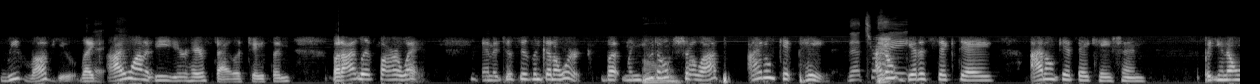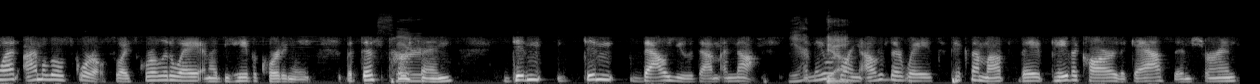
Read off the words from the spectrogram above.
we love you. Like, I want to be your hairstylist, Jason, but I live far away, and it just isn't going to work. But when you Oh. don't show up, I don't get paid. That's right. I don't get a sick day. I don't get vacation. But you know what? I'm a little squirrel, so I squirrel it away and I behave accordingly. But this Smart. person didn't didn't value them enough, Yep. and they were Yeah. going out of their way to pick them up. They pay the car, the gas, the insurance.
